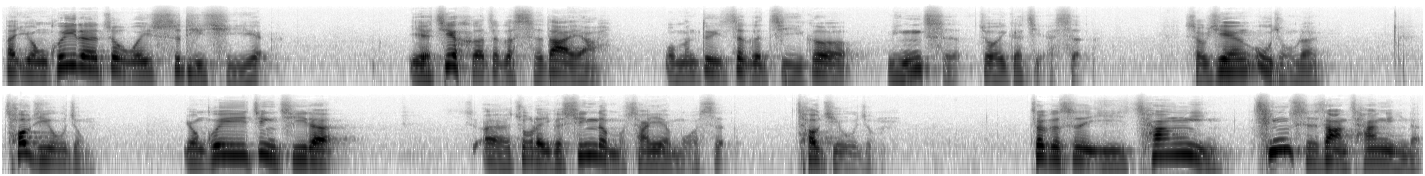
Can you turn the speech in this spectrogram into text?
那永辉呢，作为实体企业，也结合这个时代呀，我们对这个几个名词做一个解释。首先，物种论，超级物种，永辉近期呢，呃，做了一个新的商业模式。超级物种，这个是以餐饮轻时尚餐饮的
